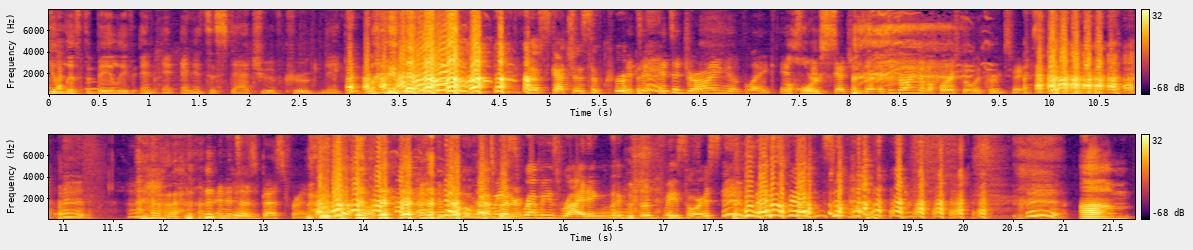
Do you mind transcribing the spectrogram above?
you lift the bay leaf and, and, and it's a statue of Krug naked. no sketches of crew. It's a, it's a drawing of like it's, horse? It's sketches. Of, it's a drawing of a horse, but with Krug's face, and it says best friend. no, Remy's, better. Remy's riding the Krug face horse. Best friends. um,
